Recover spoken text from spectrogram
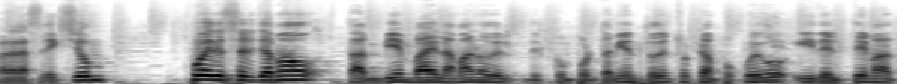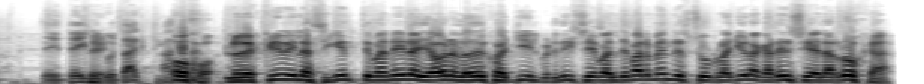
para la selección puede ser llamado, también va en la mano del, del comportamiento dentro del campo de juego y del tema eh, técnico-táctico. Ojo, lo describe de la siguiente manera y ahora lo dejo a Gilbert. Dice, Valdemar Méndez subrayó la carencia de la roja.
